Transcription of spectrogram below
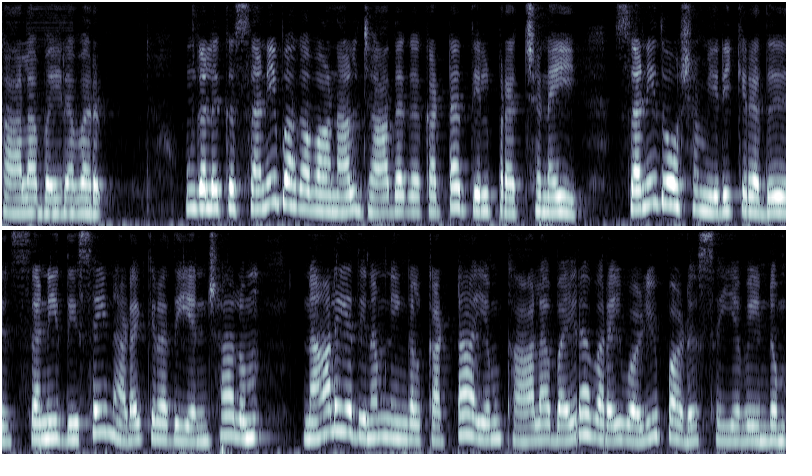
காலபைரவர். உங்களுக்கு சனி பகவானால் ஜாதக கட்டத்தில் பிரச்சனை. சனி தோஷம் இருக்கிறது சனி திசை நடக்கிறது என்றாலும் நாளைய தினம் நீங்கள் கட்டாயம் கால பைரவரை வழிபாடு செய்ய வேண்டும்.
